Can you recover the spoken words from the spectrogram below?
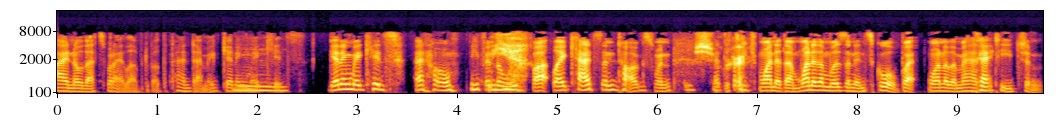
i know that's what i loved about the pandemic getting mm. my kids getting my kids at home even though yeah. we fought like cats and dogs when sure. i had to teach one of them one of them wasn't in school but one of them i had okay. to teach and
